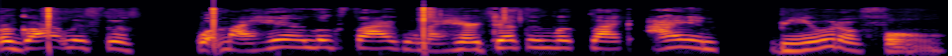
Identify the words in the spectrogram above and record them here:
Regardless of what my hair looks like, what my hair doesn't look like, I am beautiful.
